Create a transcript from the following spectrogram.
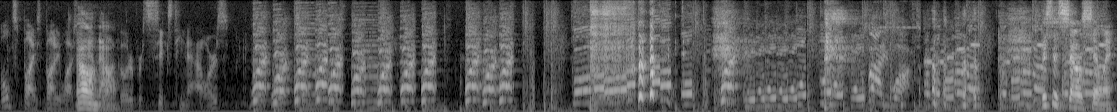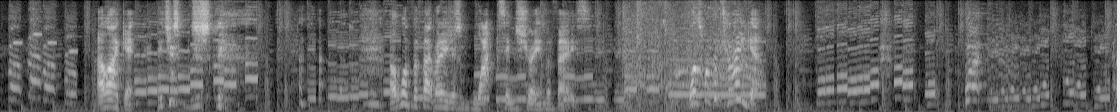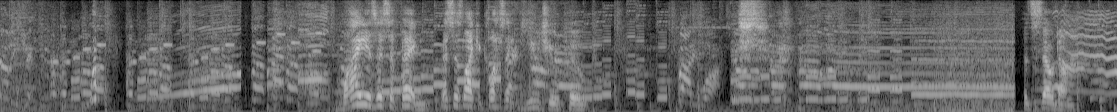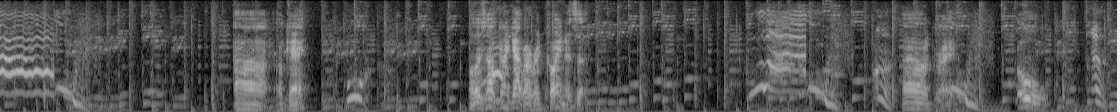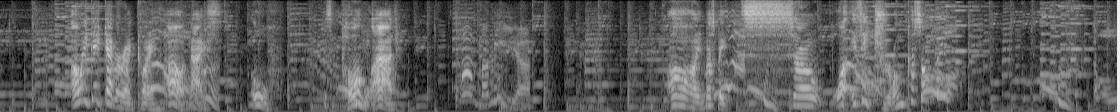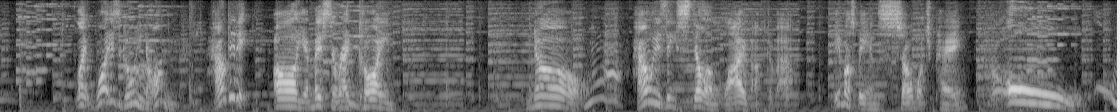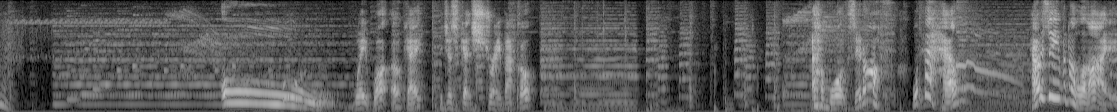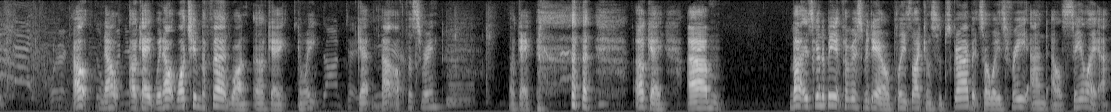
Old Spice body wash. Oh, no. rock odor for 16 hours. What? What? What? What? What? What? What? What? What? What? What? What? What? Body wash. This is so silly. I like it. It just, just... I love the fact that he just whacks him straight in the face. What's with the tiger? What? What? Why is this a thing? This is like a classic YouTube poop. It's so dumb. Uh, okay. Well, he's not gonna get that red coin, is it? Oh, great. Oh. Oh, he did get a red coin. Oh, nice. Oh, this poor lad. Mamma mia! Oh, he must be so... What, is he drunk or something? Like, what is going on? How did it... Oh, you missed a red coin. No. How is he still alive after that? He must be in so much pain. Oh! Oh! Wait, what? Okay. He just gets straight back up. And walks it off. What the hell? How is he even alive? Oh, no. Okay, we're not watching the third one. Okay, can we get that off the screen? Okay. okay. Um, that is going to be it for this video. Please like and subscribe. It's always free, and I'll see you later.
